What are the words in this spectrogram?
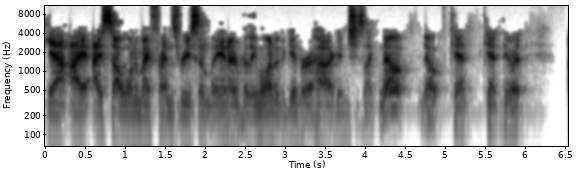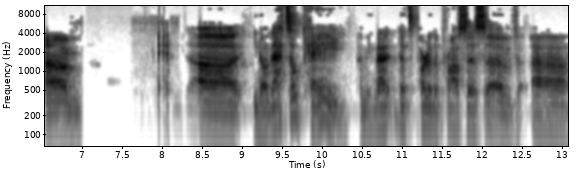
Yeah I, I saw one of my friends recently and i really wanted to give her a hug and she's like no no can't can't do it. Um, uh, you know that's okay. I mean that that's part of the process of uh,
